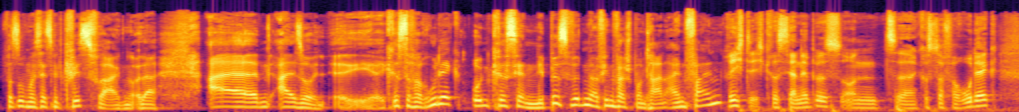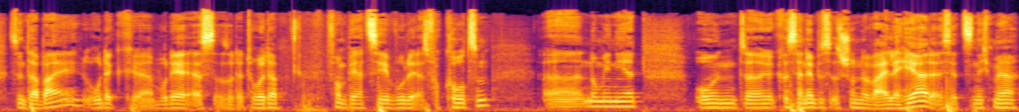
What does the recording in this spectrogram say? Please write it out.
versuchen wir es jetzt mit Quizfragen, oder? Ähm, also, äh, Christopher Rudek und Christian Nippes würden mir auf jeden Fall spontan einfallen. Richtig, Christian Nippes und äh, Christopher Rudek sind dabei. Rudek äh, wurde erst, also der Torhüter vom BHC wurde erst vor kurzem äh, nominiert. Und äh, Christian Nippes ist schon eine Weile her. Der ist jetzt nicht mehr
